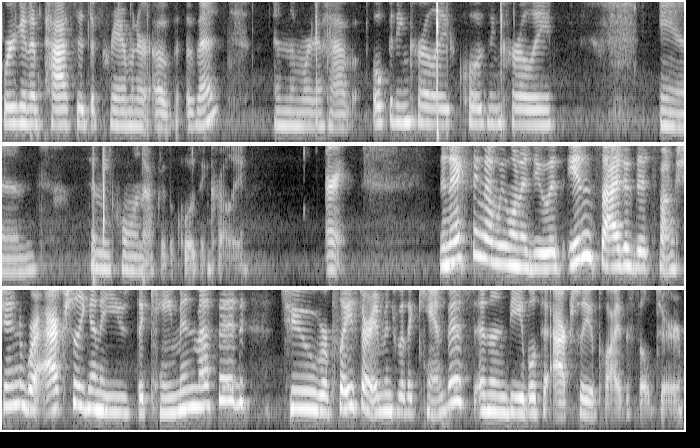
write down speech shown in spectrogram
We're going to pass it the parameter of event, and then we're going to have opening curly, closing curly, and semicolon after the closing curly. All right. The next thing that we want to do is inside of this function, we're actually going to use the Caman method to replace our image with a canvas and then be able to actually apply the filter.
